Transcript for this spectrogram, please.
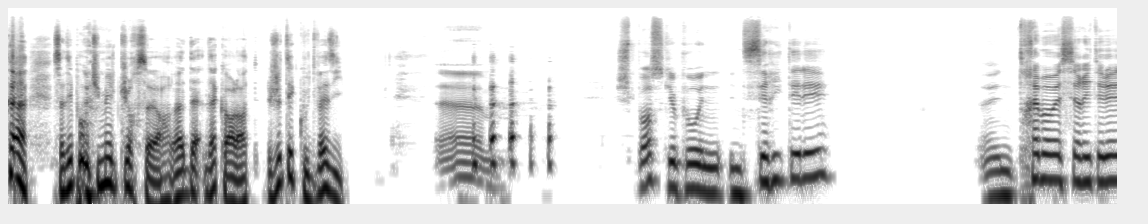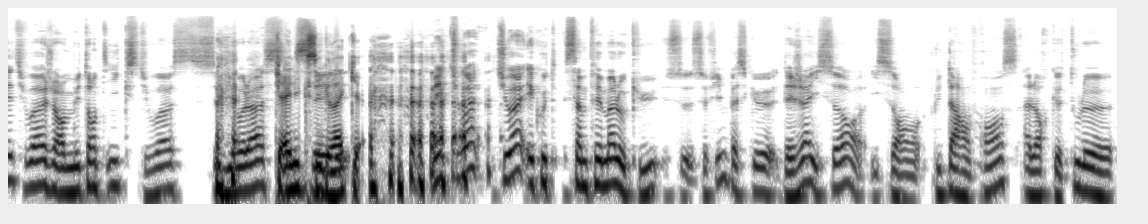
Ça dépend où tu mets le curseur. Ah, D'accord, alors je t'écoute, vas-y. Euh, je pense que pour une une série télé, une très mauvaise série télé, tu vois, genre Mutant X, tu vois, ce niveau-là. KLXY. Mais tu vois, tu vois, écoute, ça me fait mal au cul ce, ce film parce que déjà il sort, il sort plus tard en France alors que tout le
